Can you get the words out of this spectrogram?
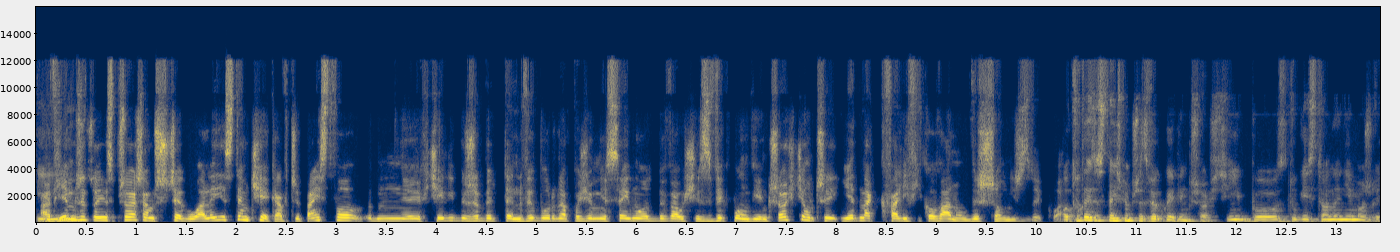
I... A wiem, że to jest, przepraszam, szczegół, ale jestem ciekaw, czy Państwo mm, chcieliby, żeby ten wybór na poziomie Sejmu odbywał się zwykłą większością, czy jednak kwalifikowaną, wyższą niż zwykła? O tutaj zostaliśmy przy zwykłej większości, bo z drugiej strony nie może,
